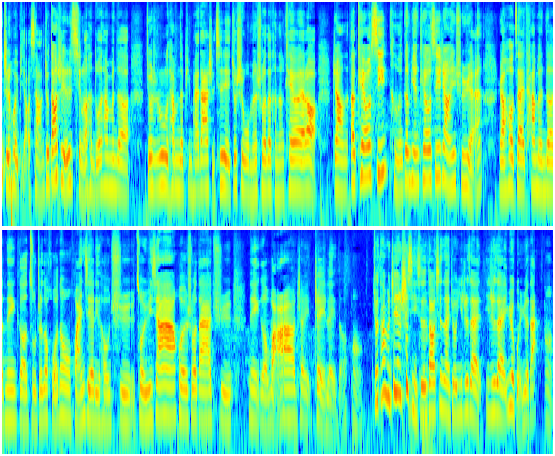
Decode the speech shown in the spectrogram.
质会比较像，就当时也是请了很多他们的，就是入他们的品牌大使，其实也就是我们说的可能 KOL 这样，呃 KOC 可能更偏 KOC 这样一群人，然后在他们的那个组织的活动环节里头去做瑜伽啊，或者说大家去那个玩啊这这一类的，嗯，就他们这件事情其实到现在就一直在一直在越滚越大，嗯，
